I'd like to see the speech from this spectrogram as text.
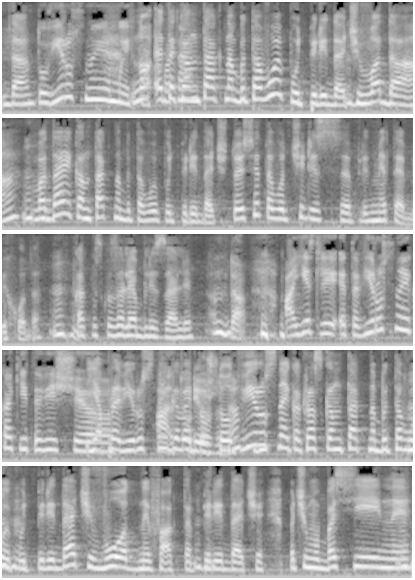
да. то вирусные мы их Но это контактно-бытовой путь передачи, вода, uh-huh. вода и контактно-бытовой путь передачи. То есть это вот через предметы обихода. Uh-huh. Как вы сказали, облизали. Да. А если это вирусные какие-то вещи? Я про вирусные а, говорю, тоже, что да? вот вирусные как раз контактно-бытовой путь передачи, водный фактор передачи. Почему бассейны,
